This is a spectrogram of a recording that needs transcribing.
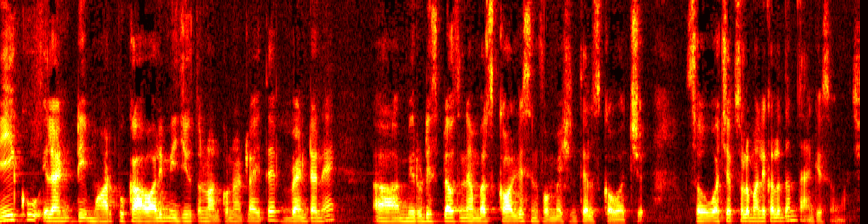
మీకు ఇలాంటి మార్పు కావాలి మీ జీవితంలో అనుకున్నట్లయితే వెంటనే మీరు డిస్ప్లే అవుతున్న నెంబర్స్ కాల్ చేసి ఇన్ఫర్మేషన్ తెలుసుకోవచ్చు. సో వచ్చే ఎపిసోడ్లో మళ్ళీ కలుద్దాం. థ్యాంక్ యూ సో మచ్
